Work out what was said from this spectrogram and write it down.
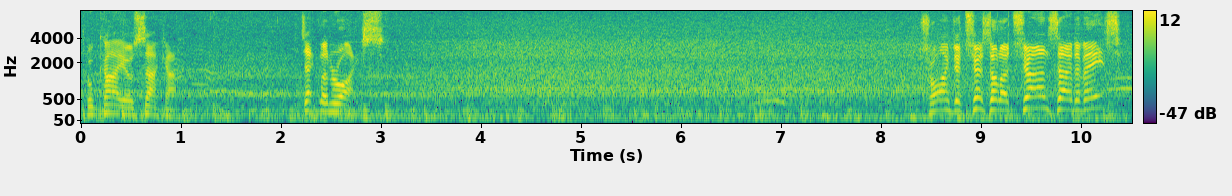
Bukayo Saka. Declan Rice. Trying to chisel a chance out of it.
